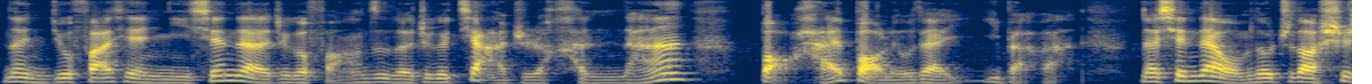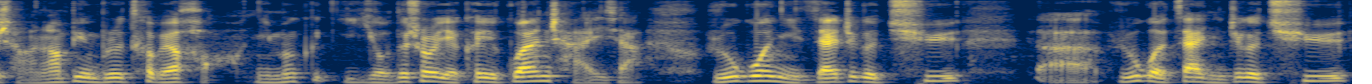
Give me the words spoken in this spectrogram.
那你就发现你现在的这个房子的这个价值很难保还保留在一百万。那现在我们都知道市场上并不是特别好，你们有的时候也可以观察一下，如果你在这个区啊，如果在你这个区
